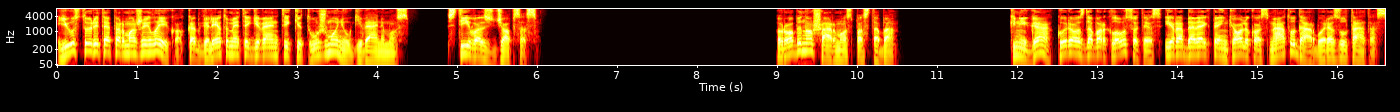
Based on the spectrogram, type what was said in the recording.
Jūs turite per mažai laiko, kad galėtumėte gyventi kitų žmonių gyvenimus. Steve'as Jobsas Robino Šarmos pastaba Knyga, kurios dabar klausotės, yra beveik 15 metų darbo rezultatas.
